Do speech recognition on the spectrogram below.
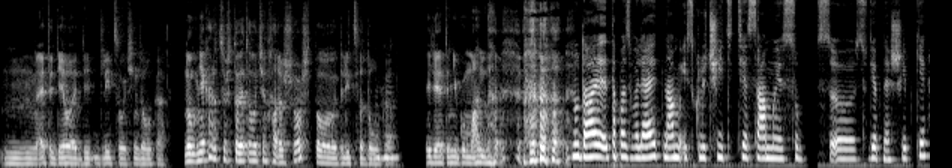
это дело длится очень долго. Но мне кажется, что это очень хорошо, что длится долго. Мгм. Или это негуманно? Ну да, это позволяет нам исключить те самые су- с- э, судебные ошибки.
